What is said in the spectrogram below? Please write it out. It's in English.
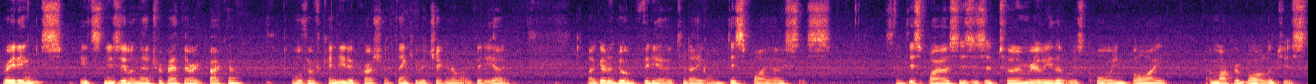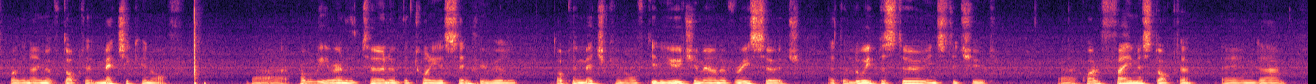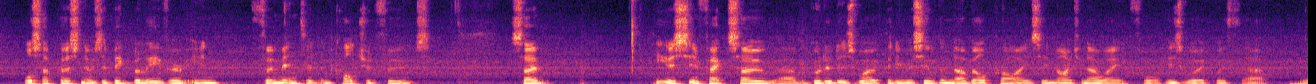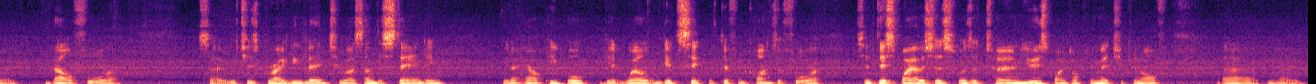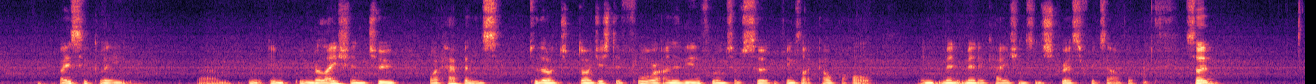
Greetings, it's New Zealand naturopath Eric Bakker, author of Candida Crusher. Thank you for checking out my video. I'm going to do a video today on dysbiosis. So dysbiosis is a term really that was coined by a microbiologist by the name of Dr. Metchnikoff, uh, probably around the turn of the 20th century really. Dr. Metchnikoff did a huge amount of research at the Louis Pasteur Institute, uh, quite a famous doctor and uh, also a person who was a big believer in fermented and cultured foods. So he was in fact so uh, good at his work that he received the Nobel Prize in 1908 for his work with uh, you know, bowel flora. So which has greatly led to us understanding you know how people get well and get sick with different kinds of flora. So dysbiosis was a term used by Dr. Metchnikoff, uh, you know, basically um, in, in relation to what happens to the digestive flora under the influence of certain things like alcohol and medications and stress, for example. So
